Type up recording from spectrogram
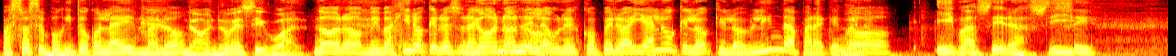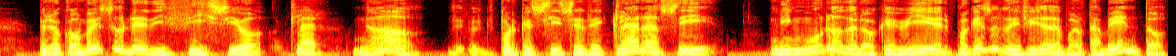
pasó hace poquito con la ESMA, ¿no? No, no es igual. No, no, me imagino que no es una No, no, no, es de no. la UNESCO, pero hay algo que lo que lo blinda para que Bueno, iba a ser así, Sí, pero como es un edificio, claro. No, porque si se declara así, ninguno de los que viven, porque es un edificio de departamento,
